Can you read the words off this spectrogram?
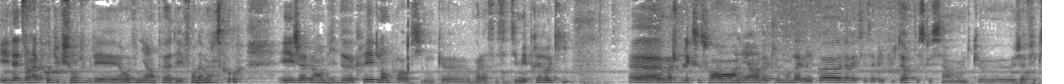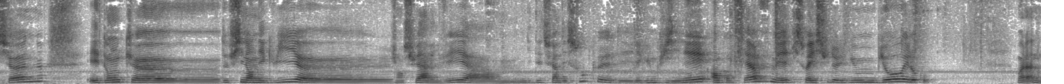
et d'être dans la production. Je voulais revenir un peu à des fondamentaux et j'avais envie de créer de l'emploi aussi. Donc voilà, ça c'était mes prérequis. Euh, moi, je voulais que ce soit en lien avec le monde agricole, avec les agriculteurs, parce que c'est un monde que j'affectionne. Et donc, euh, de fil en aiguille, euh, j'en suis arrivée à l'idée de faire des soupes, des légumes cuisinés en conserve, mais qui soient issus de légumes bio et locaux. Voilà, donc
